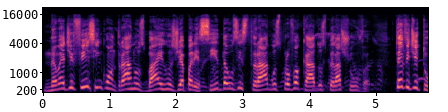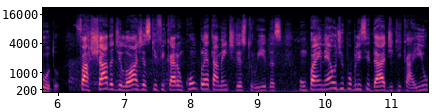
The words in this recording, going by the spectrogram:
Não é difícil encontrar nos bairros de Aparecida os estragos provocados pela chuva. Teve de tudo: fachada de lojas que ficaram completamente destruídas, um painel de publicidade que caiu,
